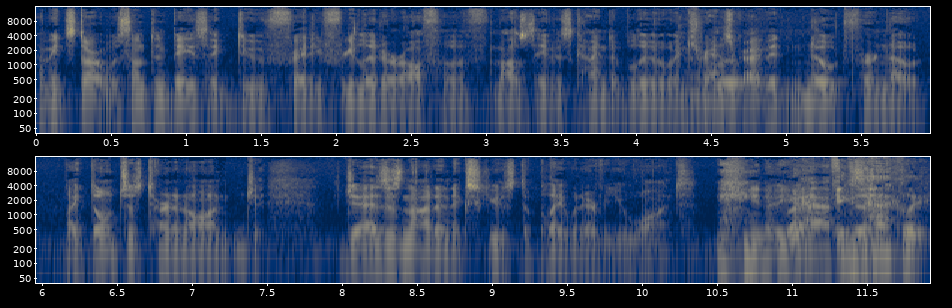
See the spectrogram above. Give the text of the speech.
I mean, start with something basic. Do Freddie Freeloader off of Miles Davis' "Kind of Blue" and Kinda transcribe it note for note. Like, don't just turn it on. J- Jazz is not an excuse to play whatever you want. you know, you Right. have to Exactly.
